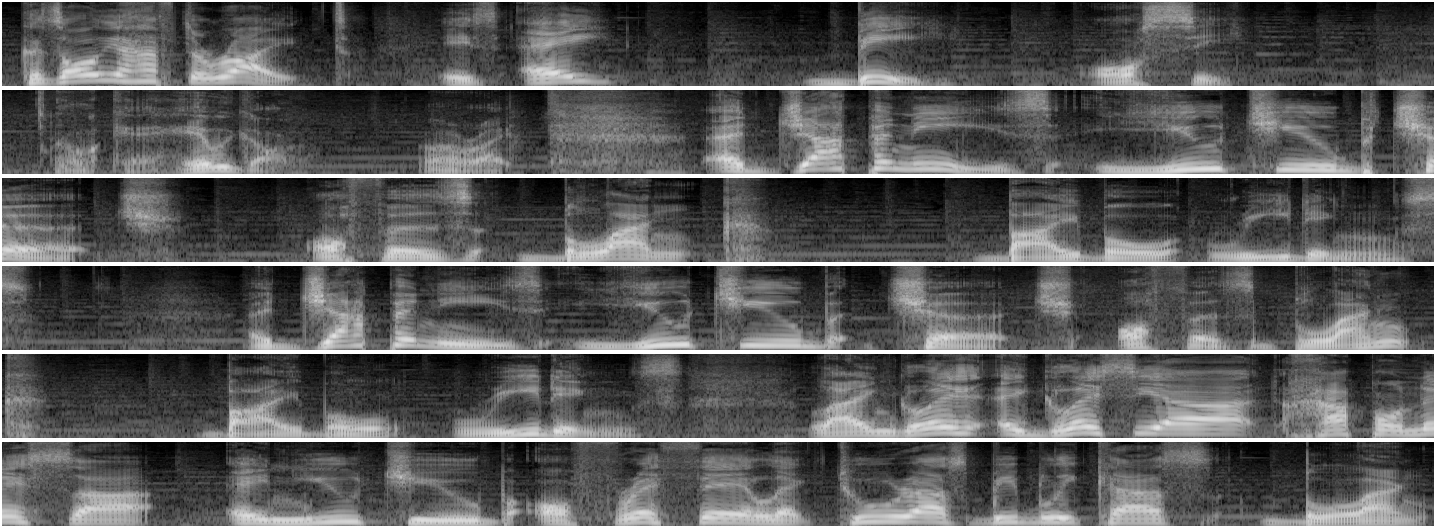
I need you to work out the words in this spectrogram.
Because all you have to write is A, B, or C. Okay, here we go. All right. A Japanese YouTube church offers blank Bible readings. A Japanese YouTube church offers blank Bible readings. La Iglesia Japonesa en YouTube ofrece lecturas bíblicas blank.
